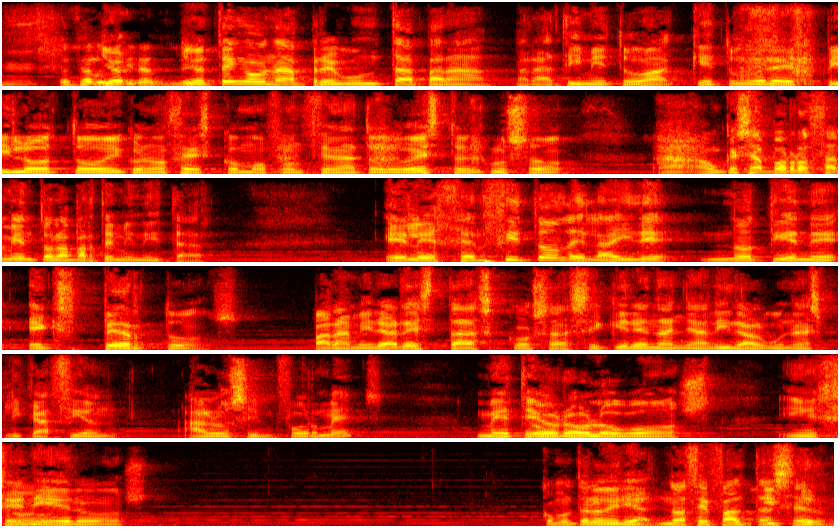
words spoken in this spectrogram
es Yo, alucinante. yo tengo una pregunta para, para ti, Mitoa, que tú eres piloto y conoces cómo funciona todo esto, incluso, a- aunque sea por rozamiento, la parte militar. ¿El ejército del aire no tiene expertos para mirar estas cosas si quieren añadir alguna explicación a los informes? Meteorólogos, ingenieros. ¿Cómo te lo diría? No hace falta ser. sí.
